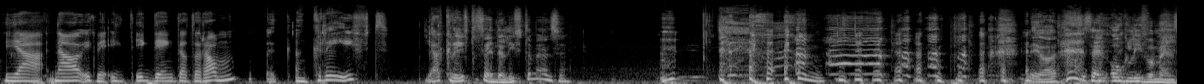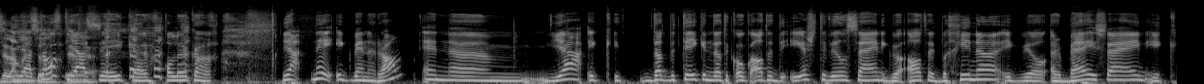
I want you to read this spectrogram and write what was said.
Ja, nou, ik, weet, ik, ik denk dat de ram, een kreeft. Ja, kreeften zijn de liefste mensen. nee hoor, ze zijn ook lieve mensen. Laat ja, het zo toch? stellen. Ja, zeker. Gelukkig. Ja, nee, ik ben een ram. En ehm, ja, ik, ik- dat betekent dat ik ook altijd de eerste wil zijn. Ik wil altijd beginnen. Ik wil erbij zijn. Ik,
